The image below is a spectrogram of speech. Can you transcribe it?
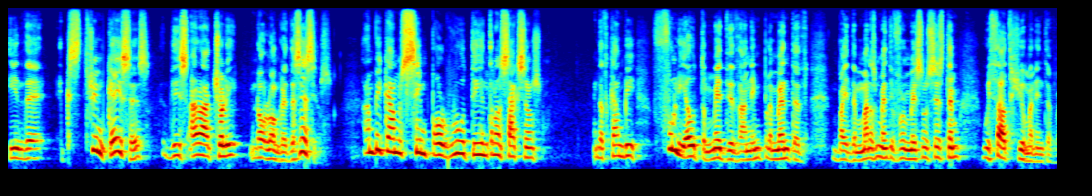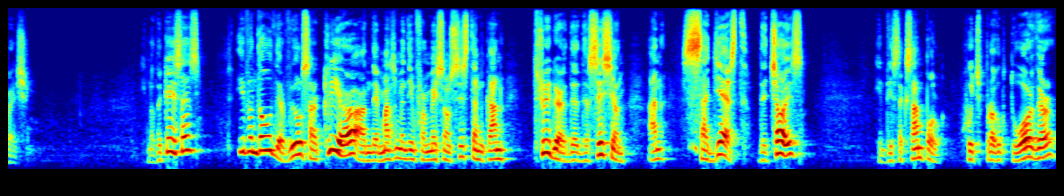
In the extreme cases, these are actually no longer decisions and become simple routine transactions that can be fully automated and implemented by the management information system without human intervention. In other cases, even though the rules are clear and the management information system can trigger the decision and suggest the choice, in this example, which product to order,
